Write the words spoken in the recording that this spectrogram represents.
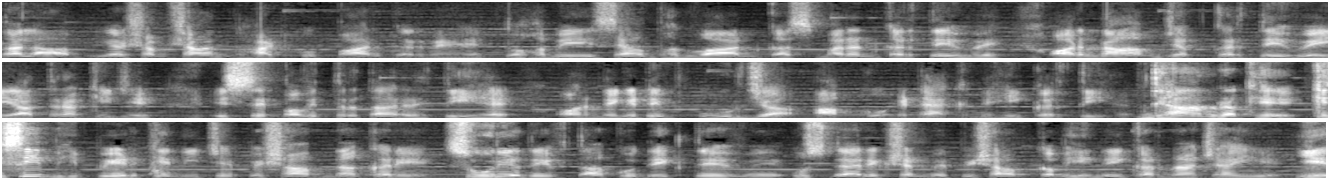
तालाब या शमशान घाट को पार कर रहे हैं तो हमेशा भगवान का स्मरण करते हुए और नाम जप करते हुए यात्रा कीजिए। इससे पवित्रता रहती है और नेगेटिव ऊर्जा आपको अटैक नहीं करती है। ध्यान रखें, किसी भी पेड़ के नीचे पेशाब न करें। सूर्य देवता को देखते हुए उस डायरेक्शन में पेशाब कभी नहीं करना चाहिए। ये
